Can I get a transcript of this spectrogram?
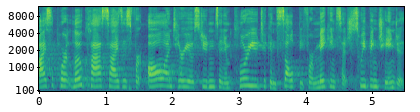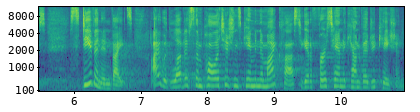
I support low class sizes for all Ontario students and implore you to consult before making such sweeping changes. Stephen invites, I would love if some politicians came into my class to get a first-hand account of education.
